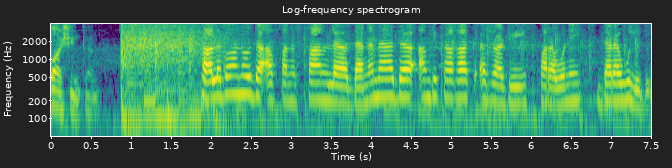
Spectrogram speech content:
واشنگټن طالبانو د افغانستان له دننه د امریکا غږ رادیوي خبرونه درولې دي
